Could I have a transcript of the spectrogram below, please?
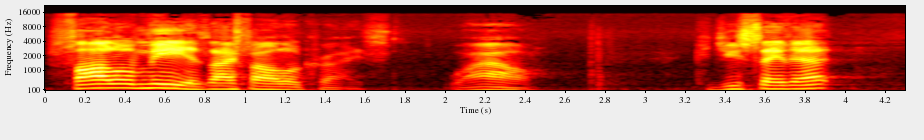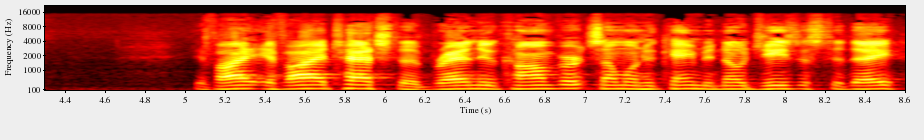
follow me as I follow Christ. Wow. Could you say that? If I, if I attached a brand new convert, someone who came to know Jesus today,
